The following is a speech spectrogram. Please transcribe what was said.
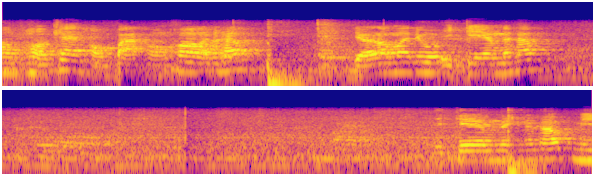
เอาพอแค่ของปากของคอนะครับ เดี๋ยวเรามาดูอีกเกมนะครับ อีกเกมหนึ่งนะครับ มี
